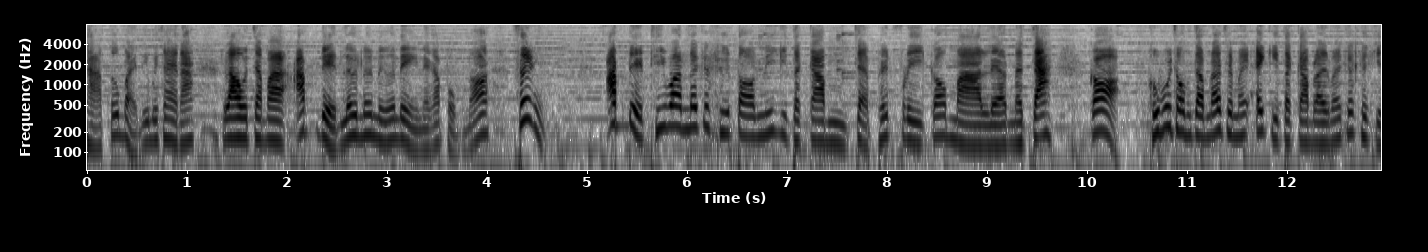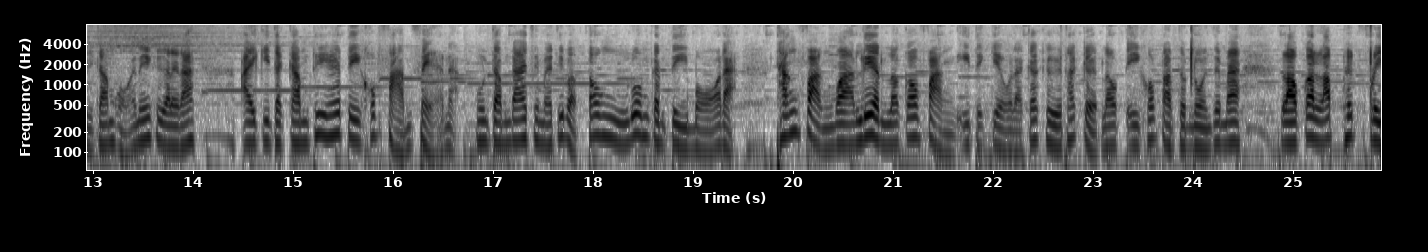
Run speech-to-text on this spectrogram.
ชาตู้ใหม่นี่ไม่ใช่นะ เราจะมาอัปเดตเรื่องเนื้อเนื้อเองนะครับผมเนาะซึ่งอัปเดตที่ว่านั่นก็คือตอนนี้กิจกรรมแจกเพชรฟรีก็มาแล้วนะจ๊ะก็คุณผู้ชมจำได้ใช่ไหมไอ้กิจกรรมอะไรไหมก็คือกิจกรรมของอันนี้คืออะไรนะ ไอกิจกรรมที่ให้ตีครบ3 0 0แสนอะคุณจำได้ใช่ไหมที่แบบต้องร่วมกันตีบอสอะ ทั้งฝั่งวาเลียนแล้วก็ฝั่งอีเตเกียวแหละก็คือถ้าเกิดเราตีครบตามจำนวนใช่ไหมเราก็รับเพชรฟรี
